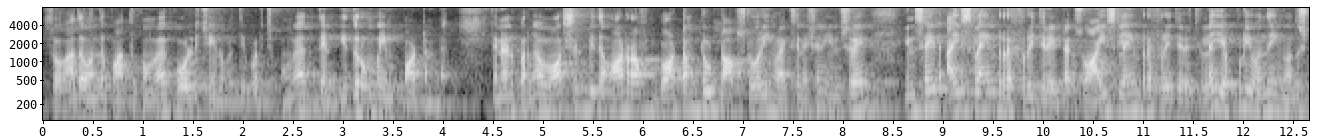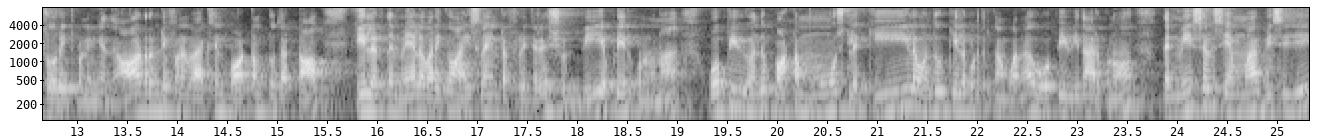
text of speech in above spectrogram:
ஸோ அதை வந்து பார்த்துக்கோங்க. கோல்டு செயினை பற்றி படிச்சுக்கோங்க. தென் இது ரொம்ப இம்பார்ட்டண்ட்டு என்னென்னு பாருங்கள் what should be the order of bottom to top storing vaccination inside inside ice line refrigerator so ice line ரெஃப்ரிஜரேட்டரில் எப்படி வந்து இங்கே வந்து ஸ்டோரேஜ் பண்ணுவீங்க? அந்த order different vaccine bottom to the top கீழேருந்து மேலே வரைக்கும் ஐஸ்லைன் ரெஃப்ரிஜரேட் ஷுட் பி எப்படி இருக்கணும்னா ஓபிவி வந்து பாட்டம் மோஸ்ட்டில் கீழே வந்து கீழே கொடுத்துருக்காங்க பாருங்கள் ஓபிவி தான் இருக்கணும். Then measles MR BCG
